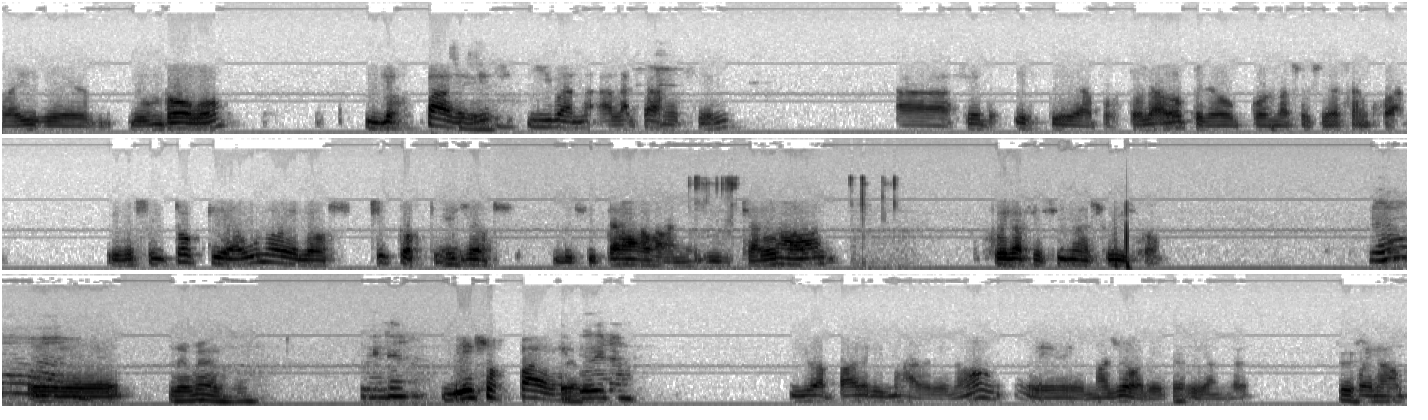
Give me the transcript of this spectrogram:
raíz de, un robo, y los padres iban a la cárcel a hacer este apostolado, pero con la Sociedad San Juan. Y resultó que a uno de los chicos que ellos visitaban y charlaban, fue el asesino de su hijo. No. Eh, Tremendo. Y esos padres, iba padre y madre, ¿no? Eh, mayores, Bueno,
